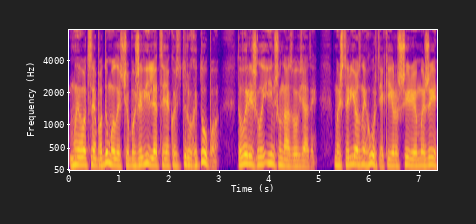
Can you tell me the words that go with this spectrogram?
Ми оце подумали, що божевілля це якось трохи тупо, то вирішили іншу назву взяти. Ми ж серйозний гурт, який розширює межі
